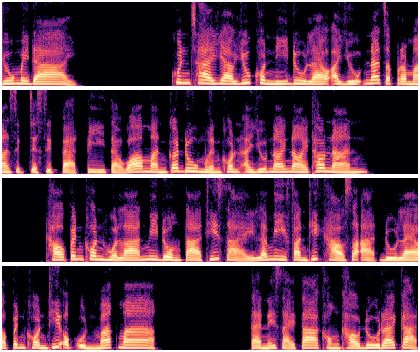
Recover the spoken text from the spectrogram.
ยู่ไม่ได้ คุณชายยาวยู่คนนี้ดูแล้วอายุน่าจะประมาณ 17-18 ปี แต่ว่ามันก็ดูเหมือนคนอายุน้อยๆ เท่านั้น เขาเป็นคนหัวล้านมีดวงตาที่ใส และมีฟันที่ขาวสะอาดดูแล้วเป็นคนที่อบอุ่นมากๆแต่ในสายตาของเขาดูร้ายกาจ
